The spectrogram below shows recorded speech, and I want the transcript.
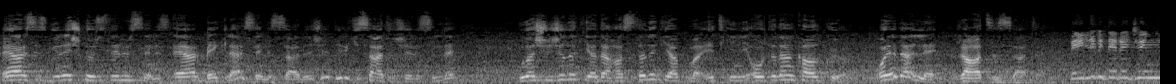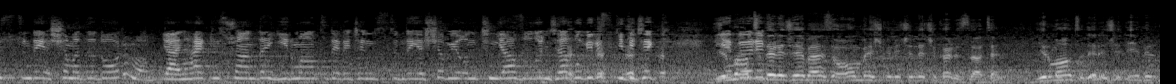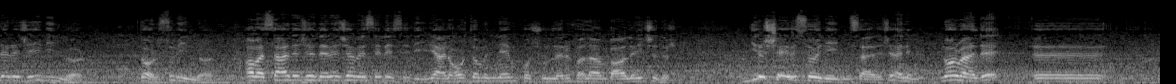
Eğer siz güneş gösterirseniz, eğer beklerseniz sadece 1-2 saat içerisinde bulaşıcılık ya da hastalık yapma etkinliği ortadan kalkıyor. O nedenle rahatız zaten. Belli bir derecenin üstünde yaşamadığı doğru mu? Yani herkes şu anda 26 derecenin üstünde yaşamıyor. Onun için yaz olunca bu virüs gidecek diye 26 böyle dereceye ben size 15 gün içinde çıkarız zaten. 26 derece diye bir dereceyi bilmiyorum. Doğrusu bilmiyorum. Ama sadece derece meselesi değil. Yani ortamın nem koşulları falan bağlayıcıdır. Bir şey söyleyeyim sadece. Hani normalde e,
